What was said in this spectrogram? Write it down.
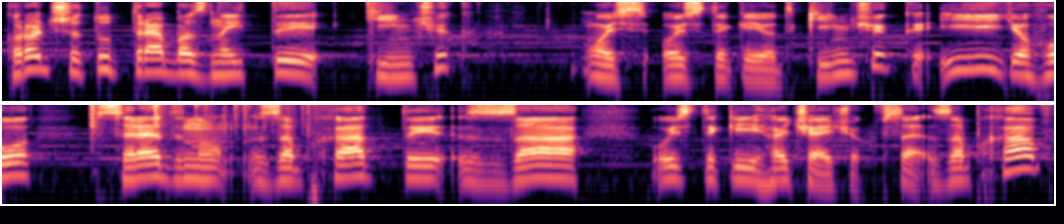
Коротше, тут треба знайти кінчик. Ось ось такий от кінчик, і його всередину запхати за ось такий гачечок. Все, запхав,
